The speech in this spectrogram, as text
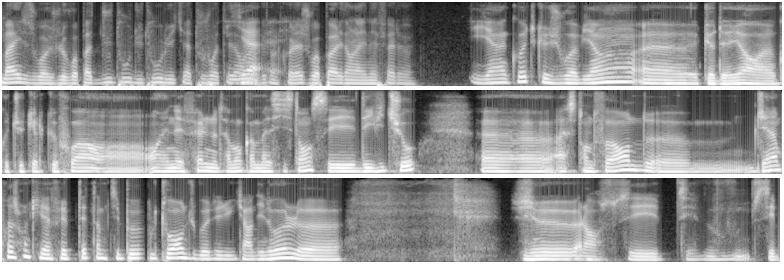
Miles, je, vois, je le vois pas du tout, du tout. Lui qui a toujours été dans, le, collège, je vois pas aller dans la NFL. Il y a un coach que je vois bien, euh, que d'ailleurs euh, coaché quelques fois en, en, NFL, notamment comme assistant, c'est David Shaw euh, à Stanford. Euh, J'ai l'impression qu'il a fait peut-être un petit peu le tour du côté du Cardinal. Je, alors c'est c'est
